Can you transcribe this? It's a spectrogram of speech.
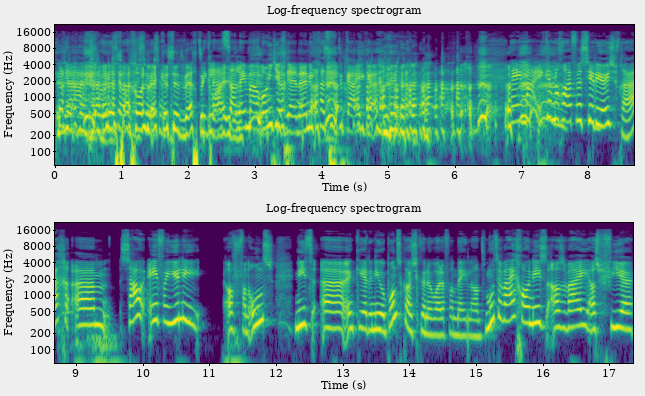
Ja, sowieso. je gewoon lekker zit weg te Ik laat ze alleen maar rondjes rennen en ik ga zitten kijken. hey, maar ik heb nog wel even een serieuze vraag. Ehm, zou een van jullie, of van ons, niet eh, een keer de nieuwe bondscoach kunnen worden van Nederland? Moeten wij gewoon niet, als wij als vier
